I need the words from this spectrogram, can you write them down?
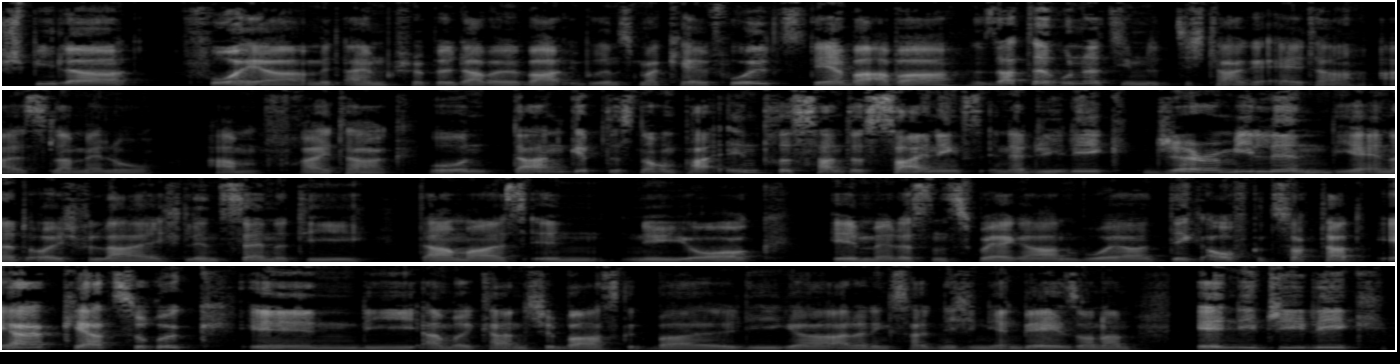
Spieler vorher mit einem Triple-Double war übrigens Markel Fultz. Der war aber satte 177 Tage älter als Lamello am Freitag. Und dann gibt es noch ein paar interessante Signings in der G-League. Jeremy Lin, ihr erinnert euch vielleicht, Lin Sanity, damals in New York im Madison Square Garden, wo er dick aufgezockt hat. Er kehrt zurück in die amerikanische Basketballliga, allerdings halt nicht in die NBA, sondern in die G-League.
